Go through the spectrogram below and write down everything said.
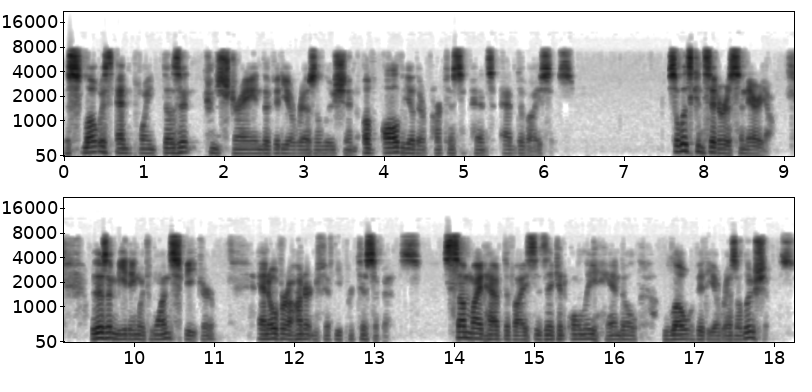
the slowest endpoint doesn't constrain the video resolution of all the other participants and devices. So let's consider a scenario where there's a meeting with one speaker and over 150 participants. Some might have devices that can only handle low video resolutions.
